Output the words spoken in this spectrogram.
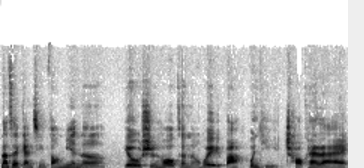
那在感情方面呢，有时候可能会把问题吵开来，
